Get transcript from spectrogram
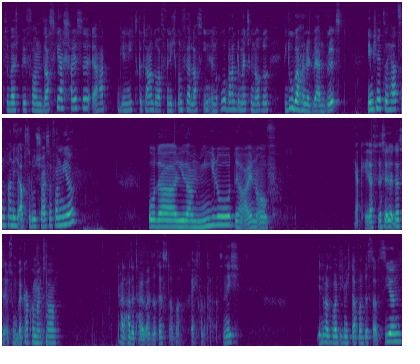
Zum Beispiel von Saskia Scheiße. Er hat dir nichts getan, sowas finde ich unfair. Lass ihn in Ruhe. Behandle Menschen genauso, wie du behandelt werden willst. Nehme ich mir zu Herzen, fand ich absolut scheiße von mir. Oder dieser Milo, der einen auf ja, okay, das, das, das ist so ein Bäcker-Kommentar. Hatte teilweise Rest, aber recht, aber teilweise nicht. Jedenfalls wollte ich mich davon distanzieren.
